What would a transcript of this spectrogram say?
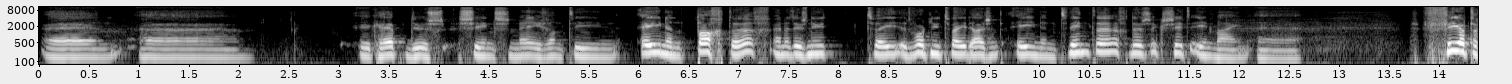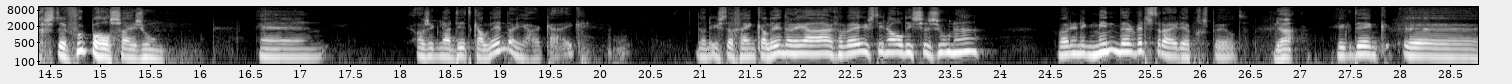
En eh, ik heb dus sinds 1981, en het is nu het wordt nu 2021, dus ik zit in mijn eh 40ste voetbalseizoen. En als ik naar dit kalenderjaar kijk, dan is er geen kalenderjaar geweest in al die seizoenen waarin ik minder wedstrijden heb gespeeld. Ja, Ik denk eh,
